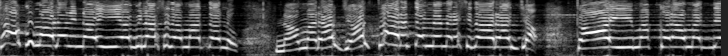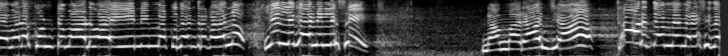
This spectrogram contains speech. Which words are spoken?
ಸಾಕು ಮಾಡು ನಿನ್ನ ಈ ಅಭಿಲಾಷದ ಮಾತನ್ನು ನಮ್ಮ ರಾಜ್ಯ ತಾರತಮ್ಯ ಮೆರೆಸಿದ ರಾಜ್ಯ. ತಾಯಿ ಮಕ್ಕಳ ಮಧ್ಯೆ ಒಳಕುಂಟು ಮಾಡುವ ಈ ನಿಮ್ಮ ಕುತಂತ್ರಗಳನ್ನು ಎಲ್ಲಿಗೆ ನಿಲ್ಲಿಸಿ? ನಮ್ಮ ರಾಜ್ಯ ತಾರತಮ್ಯ ಮೆರೆಸಿದ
